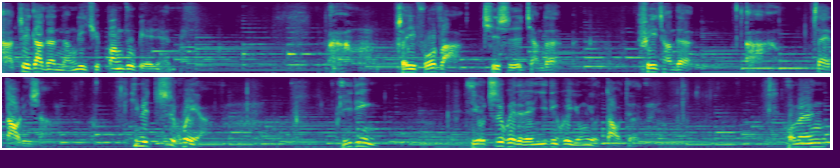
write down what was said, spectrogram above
啊最大的能力去帮助别人啊，所以佛法其实讲的非常的。啊，在道理上，因为智慧啊，一定有智慧的人一定会拥有道德。我们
